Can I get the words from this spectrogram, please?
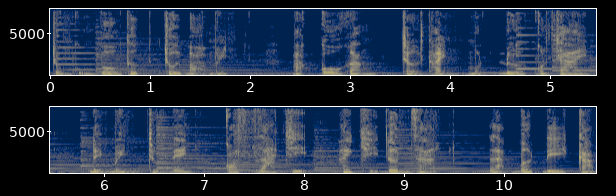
Chúng cũng vô thức chối bỏ mình và cố gắng trở thành một đứa con trai để mình trở nên có giá trị hay chỉ đơn giản là bớt đi cảm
